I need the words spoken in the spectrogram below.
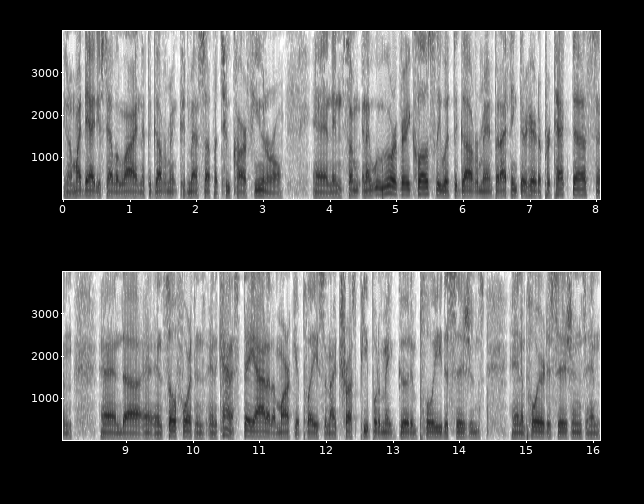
you know, my dad used to have a line that the government could mess up a two car funeral. And in some, and I, we work very closely with the government, but I think they're here to protect us and, and, uh, and, and so forth and, and kind of stay out of the marketplace. And I trust people to make good employee decisions and employer decisions and,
